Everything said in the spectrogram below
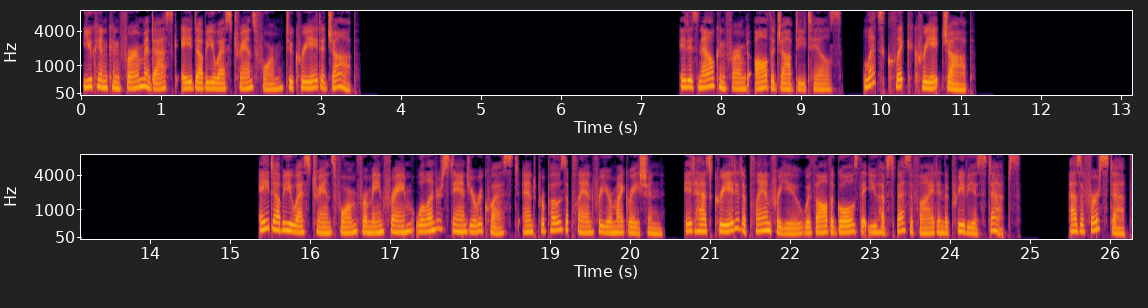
you can confirm and ask AWS Transform to create a job. It is now confirmed all the job details. Let's click Create Job. AWS Transform for Mainframe will understand your request and propose a plan for your migration. It has created a plan for you with all the goals that you have specified in the previous steps. As a first step,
